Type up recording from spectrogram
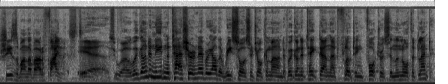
She's one of our finest. Yes, well, we're going to need Natasha and every other resource at your command if we're going to take down that floating fortress in the North Atlantic.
